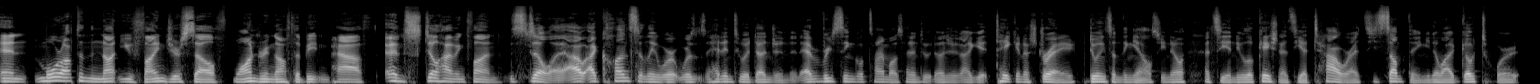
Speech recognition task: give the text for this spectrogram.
and more often than not you find yourself wandering off the beaten path and still having fun. Still, I, I constantly were, was heading to a dungeon, and every single time I was heading to a dungeon, I get taken astray doing something else. You know, I'd see a new location, I'd see a tower, I'd see something. You know, I'd go toward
